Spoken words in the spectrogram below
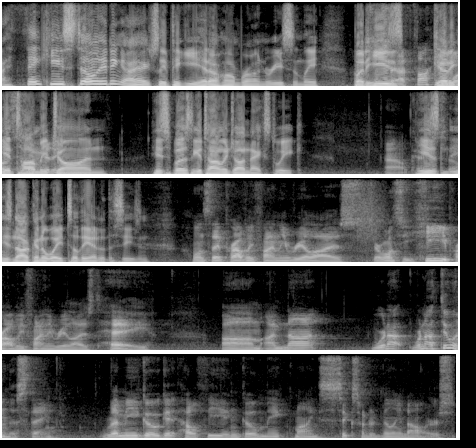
I think he's still hitting. I actually think he hit a home run recently, but he's he gonna get Tommy. John. He's supposed to get Tommy John next week. Oh, okay. He's so he's not gonna wait till the end of the season. once they probably finally realized, or once he, he probably finally realized, hey, um, I'm not, we're not, we're not doing this thing. Let me go get healthy and go make my six hundred million dollars.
